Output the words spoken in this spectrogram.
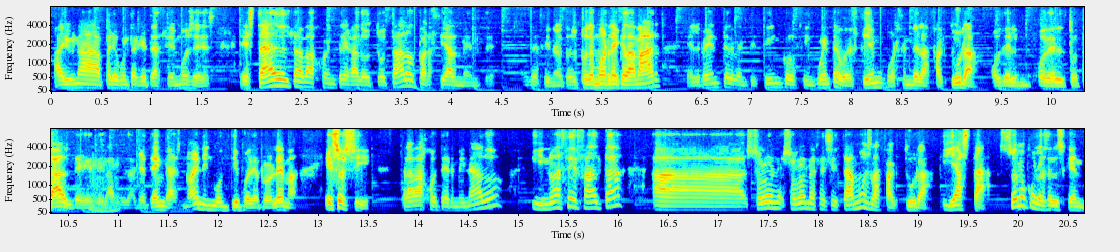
Hay una pregunta que te hacemos: es ¿está el trabajo entregado total o parcialmente? Es decir, nosotros podemos reclamar el 20, el 25, el 50 o el 100% de la factura o del, o del total de, de la deuda que tengas. No hay ningún tipo de problema. Eso sí, trabajo terminado y no hace falta Ah, solo, solo necesitamos la factura y ya está. Solo con, los datos que,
